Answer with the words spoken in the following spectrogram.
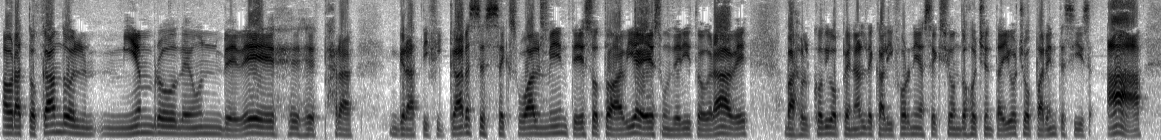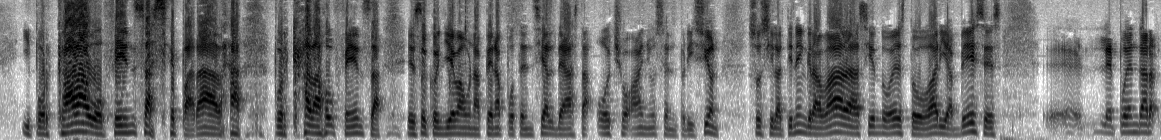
Ahora, tocando el miembro de un bebé eh, para gratificarse sexualmente, eso todavía es un delito grave bajo el Código Penal de California, sección 288, paréntesis A, y por cada ofensa separada, por cada ofensa, eso conlleva una pena potencial de hasta 8 años en prisión. So, si la tienen grabada haciendo esto varias veces, eh, le pueden dar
